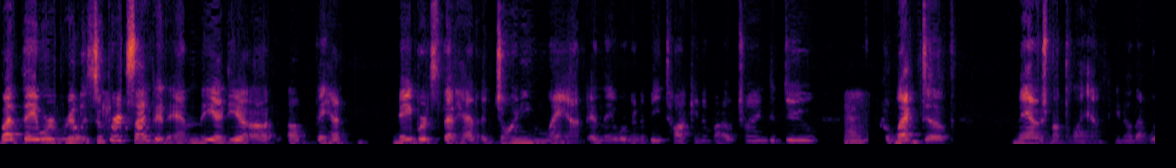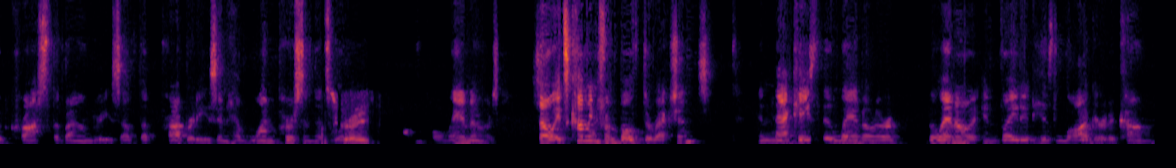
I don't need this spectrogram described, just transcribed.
but they were really super excited. And the idea of, of they had neighbors that had adjoining land and they were going to be talking about trying to do Mm. collective management plan, you know, that would cross the boundaries of the properties and have one person that's That's working great. landowners. So it's coming from both directions. In that case, the landowner, the landowner invited his logger to come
